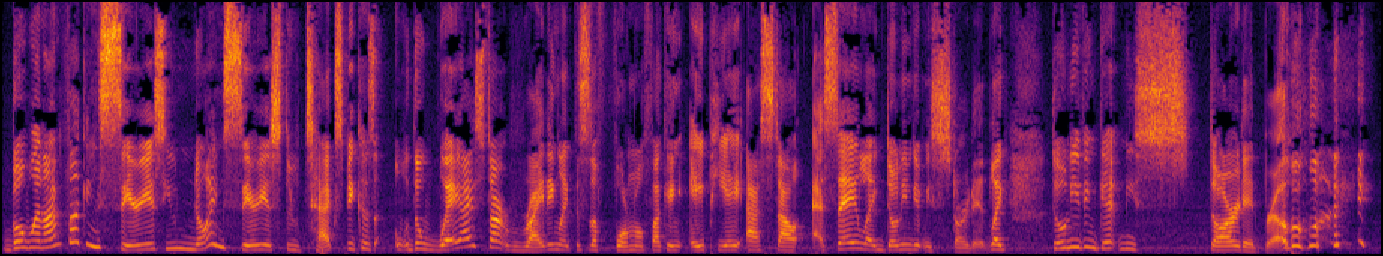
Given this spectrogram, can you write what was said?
But when I'm fucking serious, you know I'm serious through text because the way I start writing, like this is a formal fucking APA ass style essay, like don't even get me started. Like don't even get me started, bro. like,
